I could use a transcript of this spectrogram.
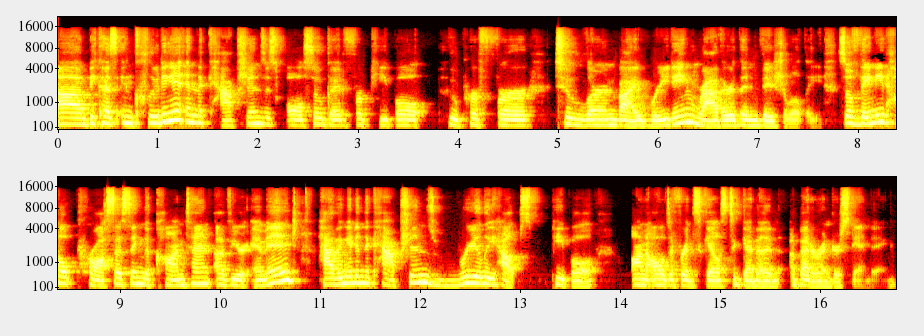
Uh, because including it in the captions is also good for people who prefer to learn by reading rather than visually. So if they need help processing the content of your image, having it in the captions really helps people on all different scales to get a, a better understanding.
